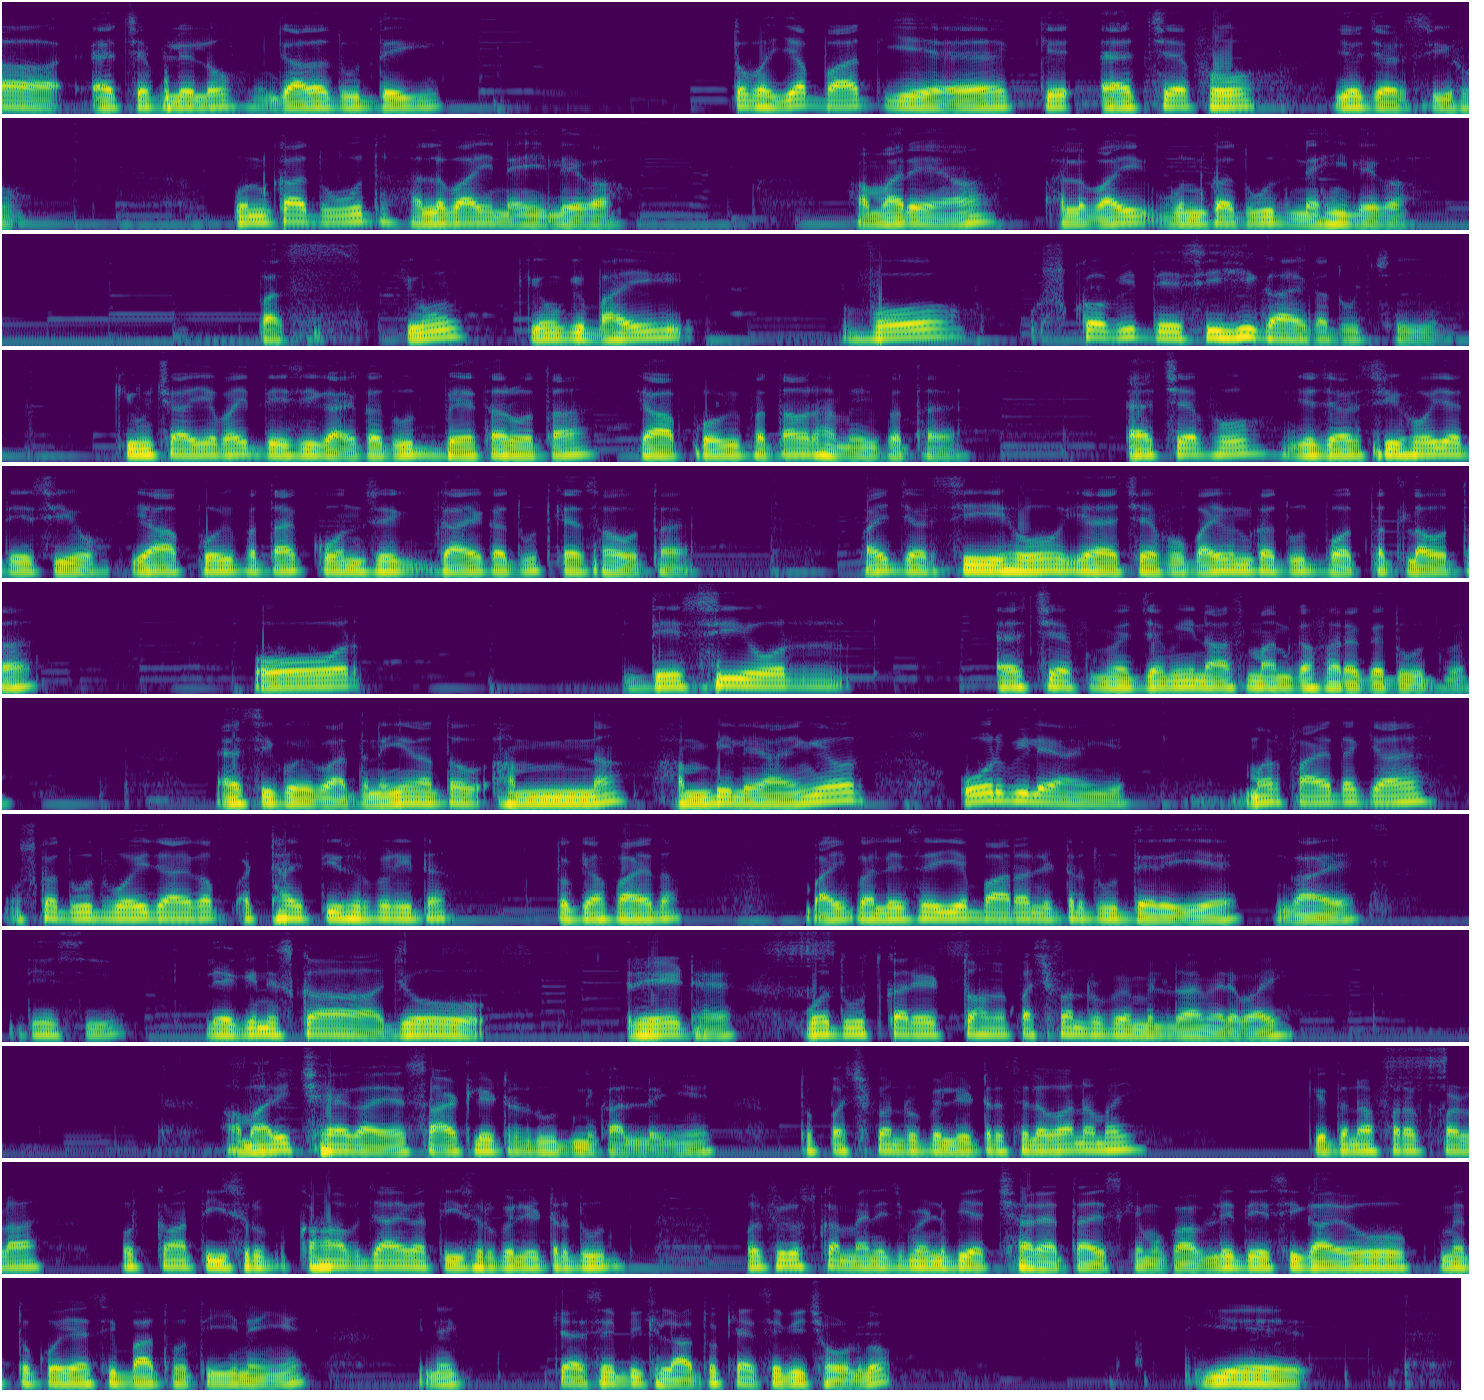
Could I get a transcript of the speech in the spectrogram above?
एच एफ़ ले लो, ज़्यादा दूध देगी। तो भैया, बात यह है कि एच एफ़ हो या जर्सी हो, उनका दूध हलवाई नहीं लेगा। हमारे यहाँ हलवाई उनका दूध नहीं लेगा। बस, क्यों? क्योंकि भाई, वो उसको भी देसी ही गाय का दूध चाहिए। क्यों चाहिए भाई? देसी गाय का दूध बेहतर होता है या आपको भी पता और हमें भी पता है। एच एफ़ हो, या जर्सी हो, या देसी हो या आपको भी पता है कौन से गाय का दूध कैसा होता है। भाई, जर्सी हो या एच एफ़ हो, भाई, उनका दूध बहुत पतला होता है। और देसी और एच एफ़ में ज़मीन आसमान का फ़र्क है दूध में। ऐसी कोई बात नहीं है, ना तो हम ना, हम भी ले आएँगे और और भी ले आएँगे। मगर फ़ायदा क्या है? उसका दूध वही जाएगा, अट्ठाईस, तीस रुपये लीटर। तो क्या फ़ायदा? भाई, भले से ये बारह लीटर दूध दे रही है, गाय, देसी, लेकिन इसका जो रेट है, वो दूध का रेट तो हमें पचपन रुपये मिल रहा है मेरे भाई। हमारी छः गाय साठ लीटर दूध निकाल रही हैं। तो पचपन रुपये लीटर से लगाना भाई, कितना फ़र्क पड़ रहा है? और कहाँ तीस रुपये कहाँ जाएगा तीस रुपये लीटर दूध? और फिर उसका मैनेजमेंट भी अच्छा रहता है इसके मुकाबले। देसी गायों में तो कोई ऐसी बात होती ही नहीं है। इन्हें कैसे भी खिला दो, कैसे भी छोड़ दो, ये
